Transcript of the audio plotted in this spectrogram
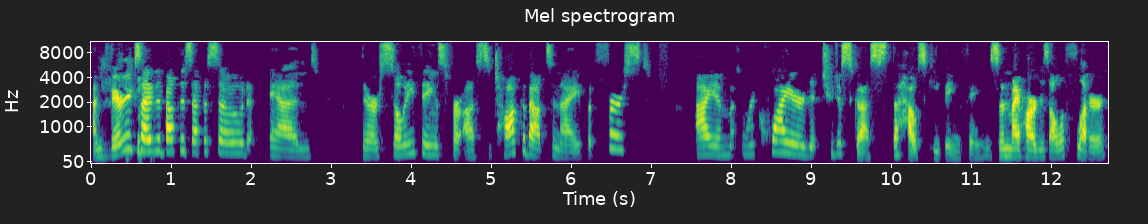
I'm very excited about this episode, and there are so many things for us to talk about tonight. But first, I am required to discuss the housekeeping things, and my heart is all aflutter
